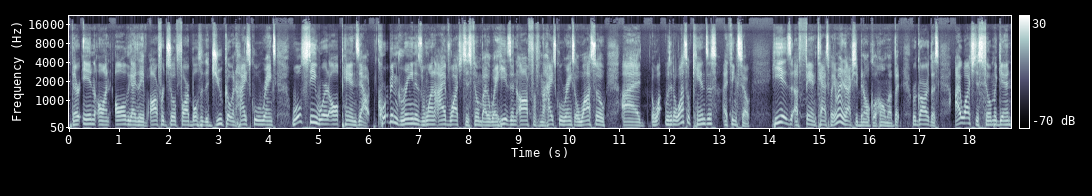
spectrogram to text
they're in on all the guys they've offered so far, both at the JUCO and high school ranks. We'll see where it all pans out. Corbin Green is one I've watched his film, by the way. He is an offer from the high school ranks. Owasso, uh, was it Owasso, Kansas? I think so. He is a fantastic player. It might have actually been Oklahoma, but regardless, I watched this film again.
